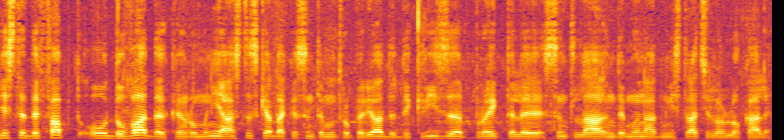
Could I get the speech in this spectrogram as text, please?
este de fapt o dovadă că în România astăzi, chiar dacă suntem într-o perioadă de criză, proiectele sunt la îndemâna administrațiilor locale.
